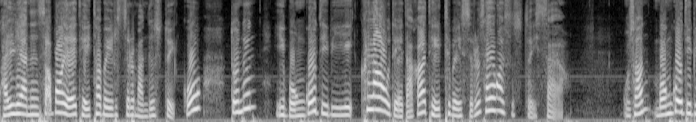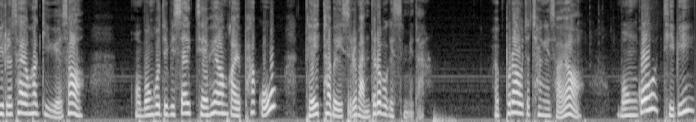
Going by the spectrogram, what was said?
관리하는 서버의 데이터베이스를 만들 수도 있고 또는 이 몽고DB 클라우드에다가 데이터베이스를 사용할 수도 있어요. 우선 몽고DB를 사용하기 위해서 어, 몽고DB 사이트에 회원 가입하고 데이터베이스를 만들어 보겠습니다. 웹브라우저 창에서요. mongodb.com으로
